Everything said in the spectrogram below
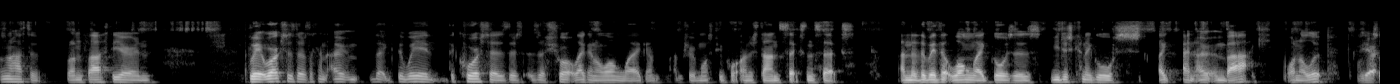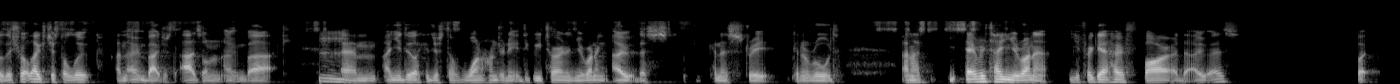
I'm gonna have to run fast here, and the way it works is there's like an out like the way the course is there's, there's a short leg and a long leg. I'm, I'm sure most people understand six and six, and the, the way that long leg goes is you just kind of go like an out and back on a loop. Yeah. So the short leg's just a loop, and the out and back just adds on an out and back. Mm. Um, and you do like a, just a 180 degree turn, and you're running out this kind of straight kind of road. And I, every time you run it, you forget how far the out is. But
